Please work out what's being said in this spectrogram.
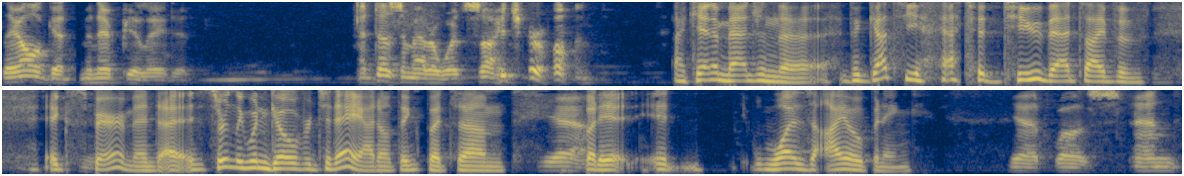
They all get manipulated. It doesn't matter what side you're on. I can't imagine the the guts he had to do that type of experiment. I, it certainly wouldn't go over today, I don't think, but um, yeah, but it it was eye opening. Yeah, it was, and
